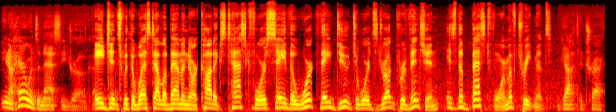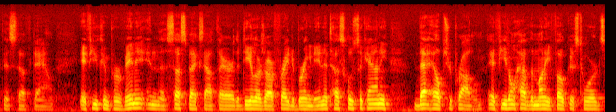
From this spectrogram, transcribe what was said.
You know, heroin's a nasty drug. Agents with the West Alabama Narcotics Task Force say the work they do towards drug prevention is the best form of treatment. You've got to track this stuff down. If you can prevent it and the suspects out there, the dealers are afraid to bring it into Tuscaloosa County, that helps your problem. If you don't have the money focused towards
